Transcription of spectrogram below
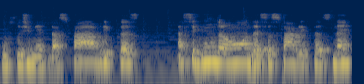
com o surgimento das fábricas, a segunda onda, essas fábricas, né,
